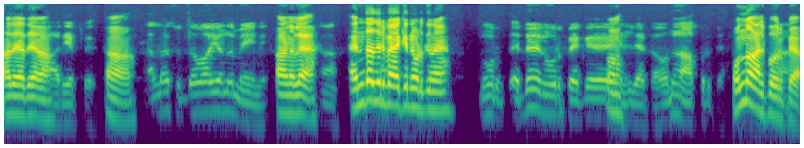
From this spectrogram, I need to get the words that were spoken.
അതെ അതെ ആ. നല്ല ശുദ്ധവായു മെയിൻ ആണല്ലേ? എന്താ ഇതിന് പാക്കറ്റ് കൊടുക്കുന്നത് ഒന്ന് നാല്പത് റുപ്യ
